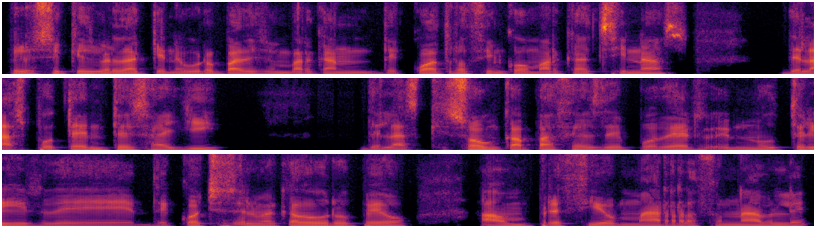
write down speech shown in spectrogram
Pero sí que es verdad que en Europa desembarcan de cuatro o cinco marcas chinas, de las potentes allí, de las que son capaces de poder nutrir de, de coches el mercado europeo a un precio más razonable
